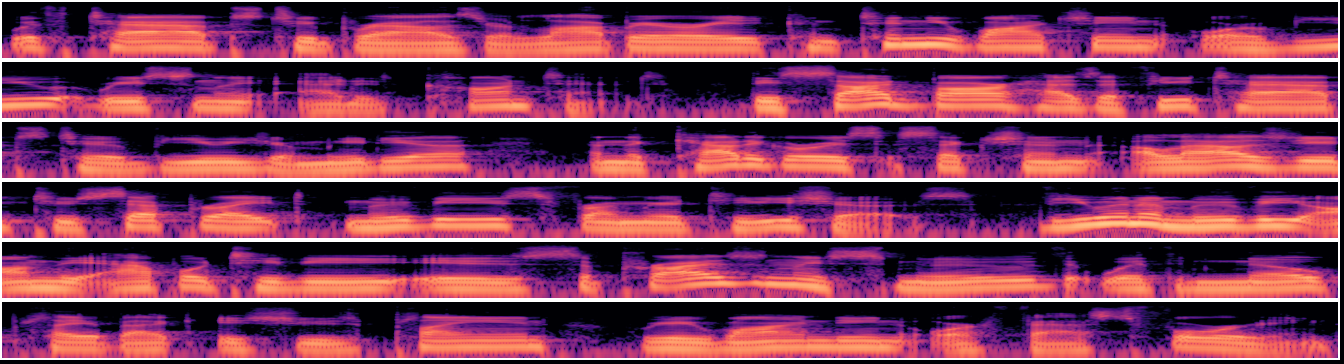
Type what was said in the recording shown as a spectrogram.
with tabs to browse your library, continue watching, or view recently added content. The sidebar has a few tabs to view your media, and the categories section allows you to separate movies from your TV shows. Viewing a movie on the Apple TV is surprisingly smooth with no playback issues playing, rewinding, or fast forwarding,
